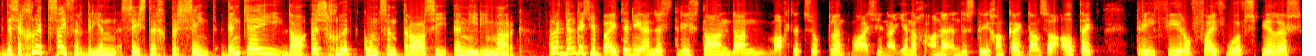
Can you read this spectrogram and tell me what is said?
Dis 'n groot syfer, 63%. Dink jy daar is groot konsentrasie in hierdie mark? Wel ek dink as jy buite die industrie staan dan mag dit so klink, maar as jy na enige ander industrie gaan kyk, dan sal altyd 3, 4 of 5 hoofspelers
